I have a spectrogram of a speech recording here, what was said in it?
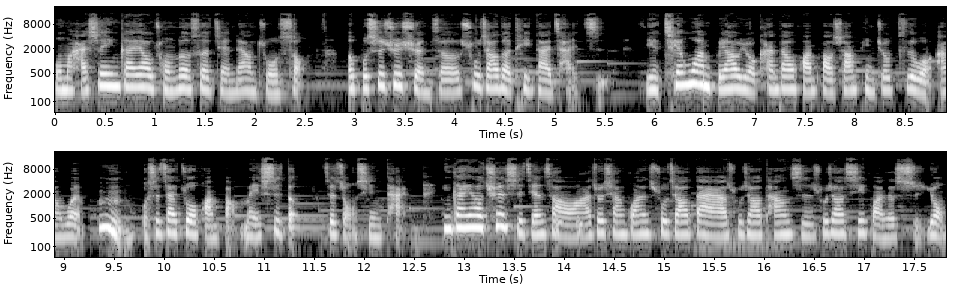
我们还是应该要从垃圾减量着手，而不是去选择塑胶的替代材质。也千万不要有看到环保商品就自我安慰，嗯，我是在做环保，没事的这种心态。应该要确实减少啊，就相关塑胶袋啊、塑胶汤匙、塑胶吸管的使用，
